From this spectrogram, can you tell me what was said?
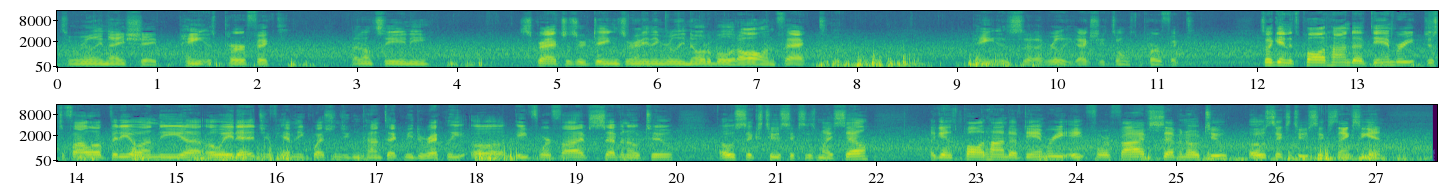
It's in really nice shape. Paint is perfect. I don't see any scratches or dings or anything really notable at all, in fact. Paint is uh, really, actually, it's almost perfect. So again, it's Paul at Honda of Danbury. Just a follow-up video on the uh, 08 Edge. If you have any questions, you can contact me directly. Uh, 845-702-0626 is my cell. Again, it's Paul at Honda of Danbury, 845-702-0626. Thanks again.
